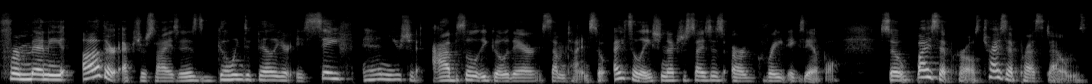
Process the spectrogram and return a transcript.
For many other exercises, going to failure is safe and you should absolutely go there sometimes. So, isolation exercises are a great example. So, bicep curls, tricep press downs,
